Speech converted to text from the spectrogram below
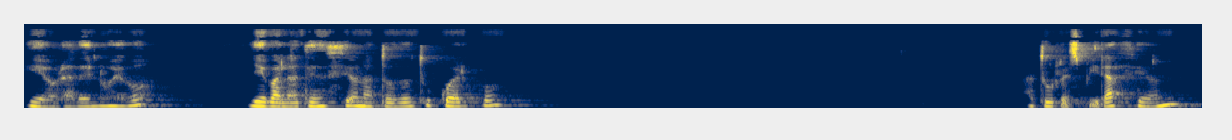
Y ahora de nuevo, lleva la atención a todo tu cuerpo, a tu respiración.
